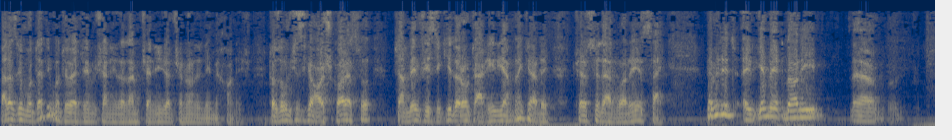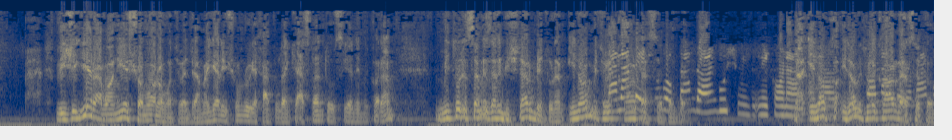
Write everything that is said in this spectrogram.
بعد از این مدتی متوجه میشن این آدم چنین یا چنان نمیخوانش. تازه اون چیزی که آشکار است و جنبه فیزیکی داره و تغییری هم نکرده. چرا درباره سگ ببینید یه مقداری ویژگی روانی شما رو متوجهم. اگر ایشون روی خط بودن که اصلا توصیه نمی کنم می‌تونستم یه بیشتر بتونم اینا می‌تونه کار دستتون گفتم دارن گوش می‌کنن. نه اینا اینا می‌تونه کار دستتون.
